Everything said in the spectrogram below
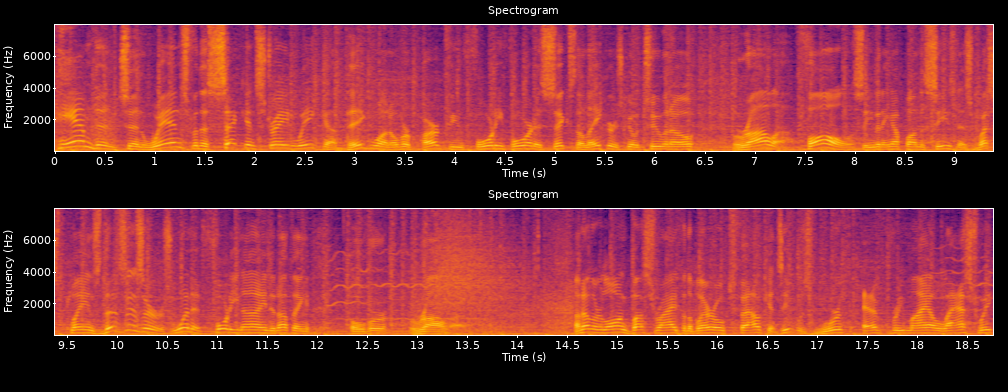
Camdenton wins for the second straight week. A big one over Parkview, 44 to 6. The Lakers go 2 0. Rolla falls, evening up on the season as West Plains, the Zizzers, win it 49 to nothing over Rolla. Another long bus ride for the Blair Oaks Falcons. It was worth every mile last week.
